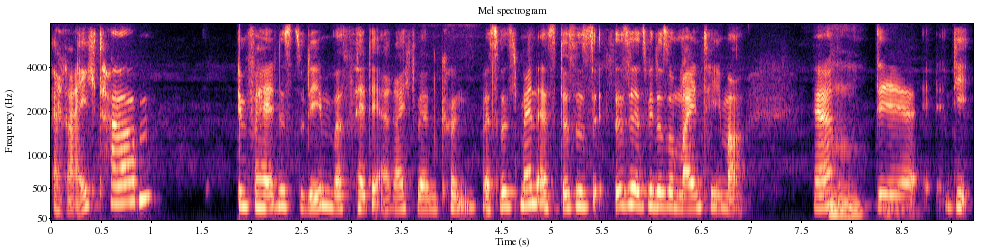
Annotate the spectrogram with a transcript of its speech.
erreicht haben im Verhältnis zu dem, was hätte erreicht werden können. Weißt du, was ich meine? Also das ist, das ist jetzt wieder so mein Thema. Ja, mhm. der, die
